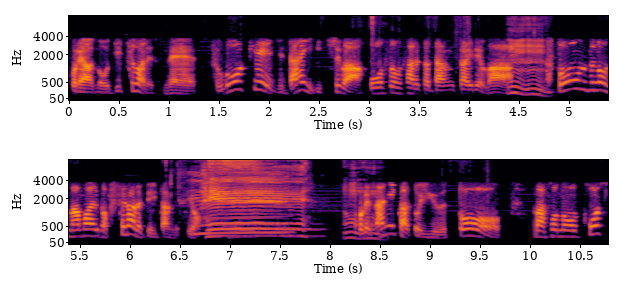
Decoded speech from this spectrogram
これあの、実はですね、富豪刑事第1話放送された段階では、うんうん SixTONESの名前が伏せられていたんですよ。これ何かというと、まあ、その公式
